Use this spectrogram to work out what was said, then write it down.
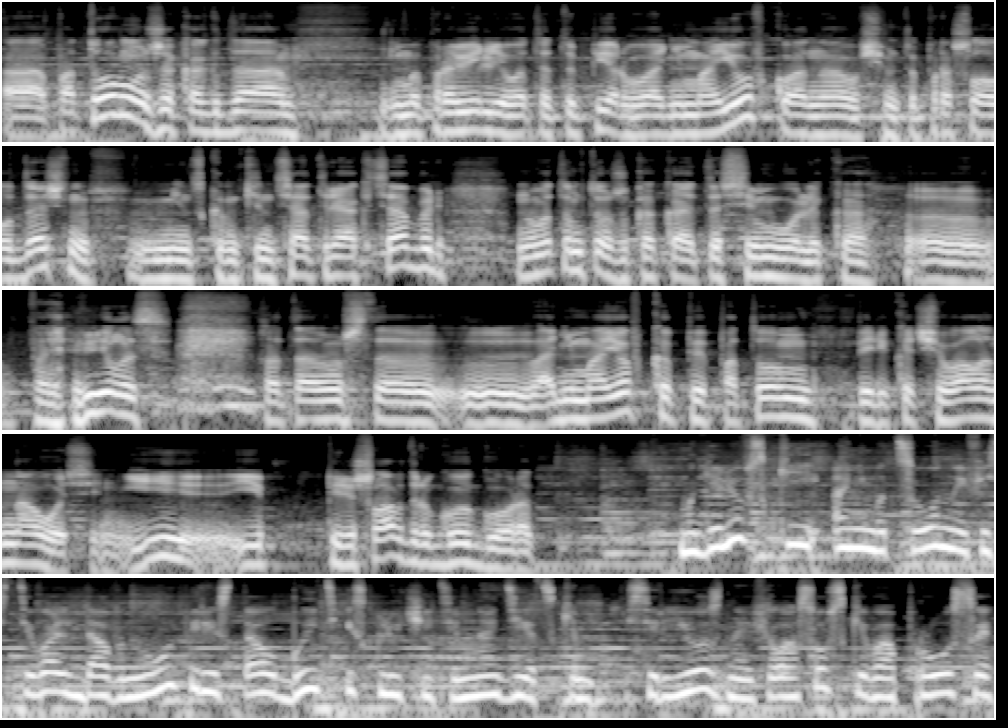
А потом уже, когда мы провели вот эту первую анимаевку, она, в общем-то, прошла удачно в Минском кинотеатре «Октябрь», но в этом тоже какая-то символика э, появилась, потому что э, анимаевка потом перекочевала на осень. И, и перешла в другой город. Могилевский анимационный фестиваль давно перестал быть исключительно детским. Серьезные философские вопросы,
